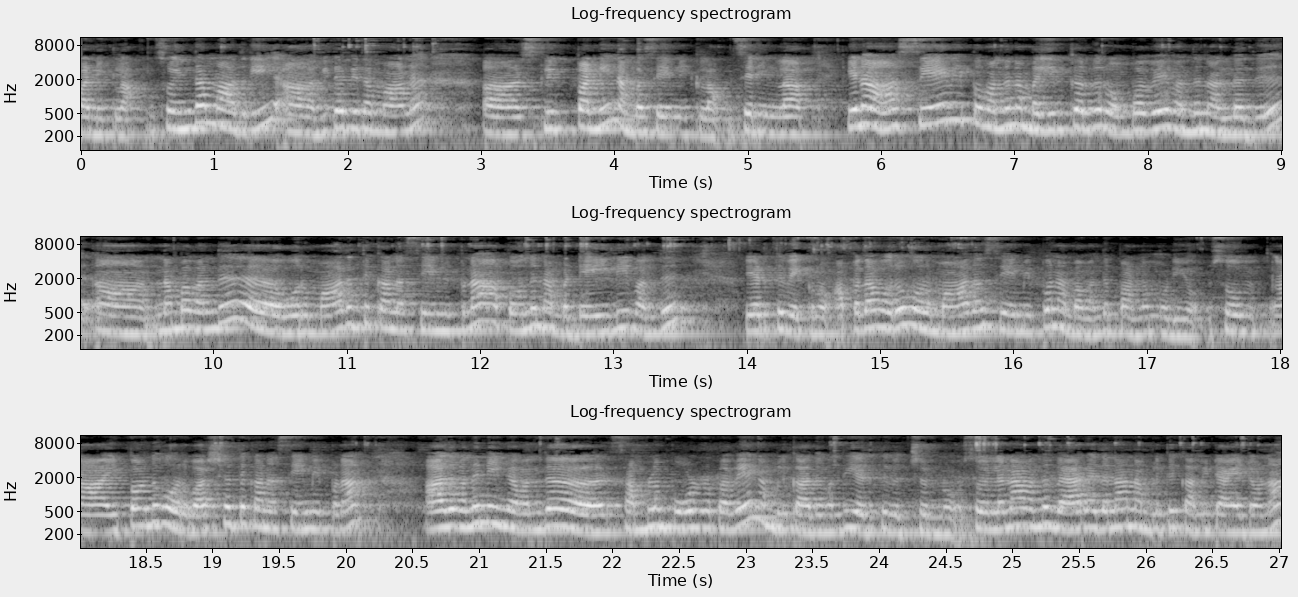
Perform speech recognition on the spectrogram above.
பண்ணிக்கலாம். ஸோ இந்த மாதிரி விதவிதமான ஸ்ப்ளிட் பண்ணி நம்ம சேமிக்கலாம். சரிங்களா? ஏன்னா சேமிப்பு வந்து நம்ம இருக்கிறது ரொம்பவே வந்து நல்லது. நம்ம வந்து ஒரு மாதத்துக்கான சேமிப்புனா அப்போ வந்து நம்ம டெய்லி வந்து எடுத்து வைக்கணும். அப்போ தான் ஒரு ஒரு மாதம் சேமிப்பு நம்ம வந்து பண்ண முடியும். ஸோ இப்போ வந்து ஒரு வருஷத்துக்கான சேமிப்புனா அது வந்து நீங்கள் வந்து சம்பளம் போடுறப்பவே நம்மளுக்கு அது வந்து எடுத்து வச்சிடணும். ஸோ இல்லைனா வந்து வேறு எதனா நம்மளுக்கு கமிட் ஆகிட்டோம்னா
